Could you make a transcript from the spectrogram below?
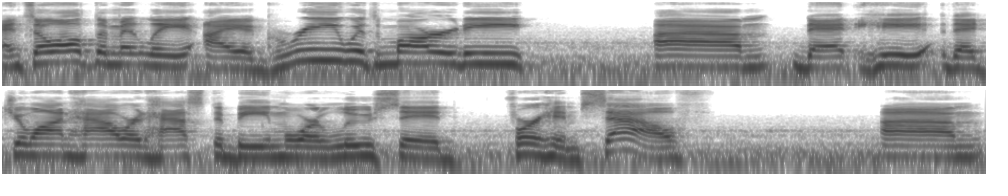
And so ultimately, I agree with Marty um, that he that Juwan Howard has to be more lucid for himself. Um,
